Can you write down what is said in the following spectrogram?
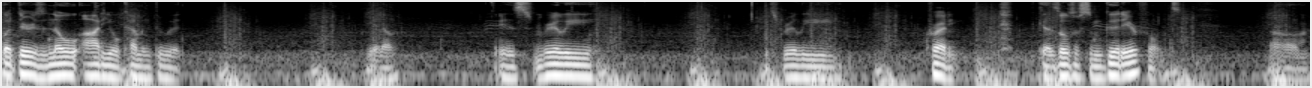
but there's no audio coming through it. You know, it's really, it's really cruddy because those are some good earphones. Um,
